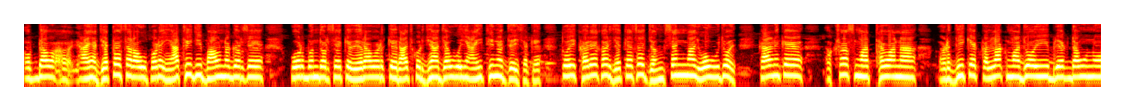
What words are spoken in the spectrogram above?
અમદાવાદ, અહીંયા જેતસર આવવું પડે. ત્યાંથી જ ભાવનગર છે, પોરબંદર છે કે વેરાવળ કે રાજકોટ, જ્યાં જવું હોય અહીંથી ન જઈ શકે. તો એ ખરેખર જે છે જંકશનમાં જ હોવું જોઈએ. કારણ કે અકસ્માત થવાના અડધી કે કલાકમાં જો એ બ્રેકડાઉનનો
